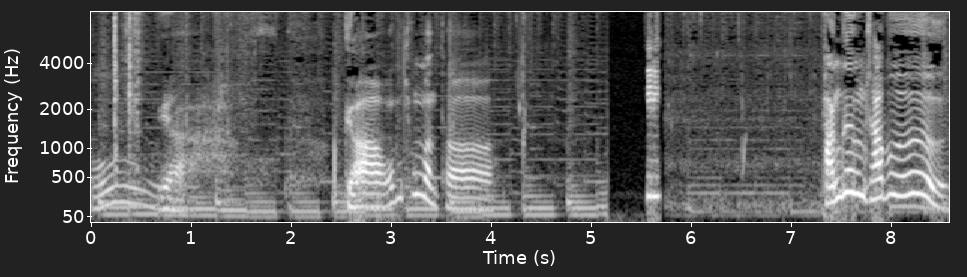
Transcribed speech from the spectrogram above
오. 이야, 야, 엄청 많다. 방금 잡은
